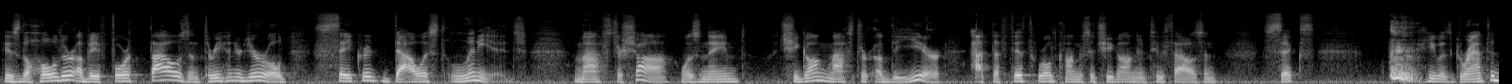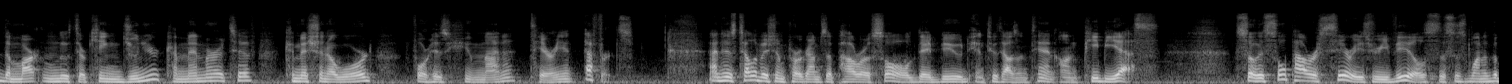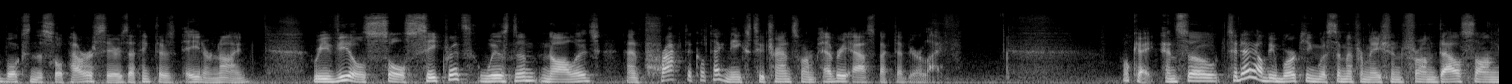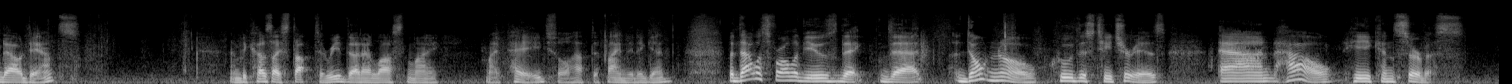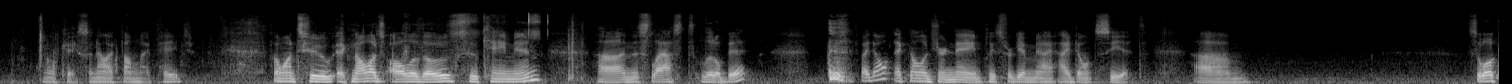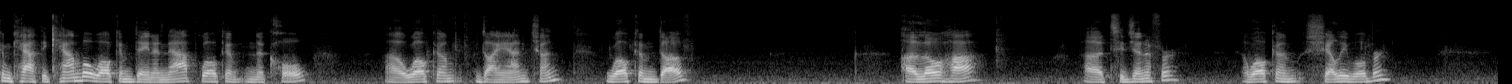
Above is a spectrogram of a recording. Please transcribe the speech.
He is the holder of a 4,300 year old sacred Taoist lineage. Master Sha was named Qigong Master of the Year at the 5th World Congress of Qigong in 2006. he was granted the Martin Luther King Jr. Commemorative Commission Award for his humanitarian efforts. And his television programs, The Power of Soul, debuted in 2010 on PBS. So his Soul Power series reveals, this is one of the books in the Soul Power series, I think there's eight or nine, reveals soul secrets, wisdom, knowledge, and practical techniques to transform every aspect of your life. Okay, and so today I'll be working with some information from Tao Song Tao Dance. And because I stopped to read that, I lost my, my page, so I'll have to find it again. But that was for all of you that, that don't know who this teacher is and how he can serve us. Okay, so now I found my page. So I want to acknowledge all of those who came in uh, in this last little bit. if I don't acknowledge your name, please forgive me, I, I don't see it. Um, so welcome Kathy Campbell, welcome Dana Knapp, welcome Nicole Uh, welcome Diane Chun. Welcome Dove. Aloha uh, to Jennifer. Welcome Shelly Wilburn.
